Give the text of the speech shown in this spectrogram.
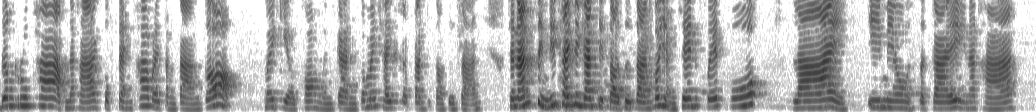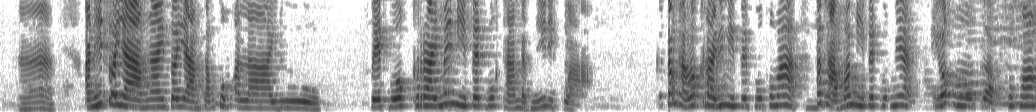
เรื่องรูปภาพนะคะ ตกแต่งภาพอะไรต่างๆ ก็ไม่เกี่ยวข้องเหมือนกัน ก็ไม่ใช้กับการติดต่อสื่อสาร ฉะนั้นสิ่งที่ใช้ในการติดต่อสื่อสารก็อย่างเช่น Facebook Line อีเมล Skype นะคะอ่าอันนี้ตัวอย่างไงตัวอย่างสังคมออนไลน์ดู Facebook ใครไม่มี Facebook ถามแบบนี้ดีกว่า ต้องถามว่าใครไม่มี Facebook เพราะว่าถ้าถามว่ามี Facebook เนี่ย ยกมือเกือบทุกห้อง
